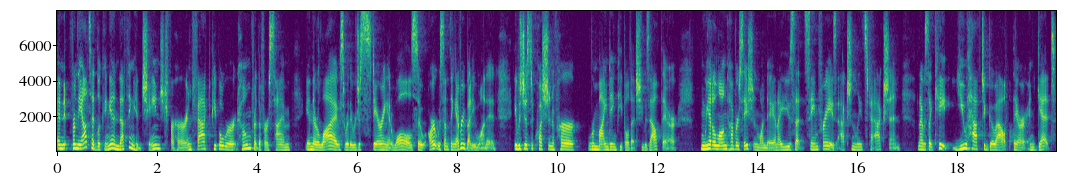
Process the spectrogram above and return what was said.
And from the outside looking in, nothing had changed for her. In fact, people were at home for the first time in their lives where they were just staring at walls. So art was something everybody wanted. It was just a question of her reminding people that she was out there. We had a long conversation one day, and I used that same phrase action leads to action. And I was like, Kate, you have to go out there and get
